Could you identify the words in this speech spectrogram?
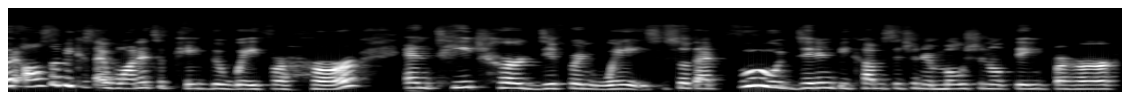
but also because I wanted to pave the way for her and teach her different ways so that food didn't become such an emotional thing for her,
